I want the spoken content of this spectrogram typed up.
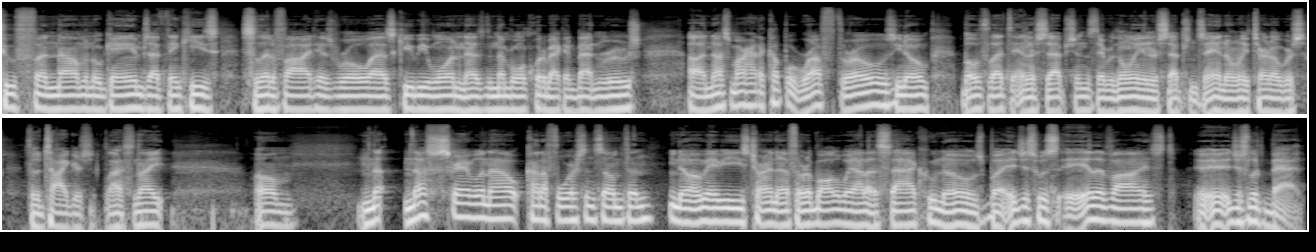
two phenomenal games. I think he's solidified his role as QB one and as the number one quarterback in Baton Rouge. Uh, had a couple rough throws, you know, both led to interceptions. They were the only interceptions and only turnovers for the Tigers last night. Um, Nuss scrambling out, kind of forcing something. You know, maybe he's trying to throw the ball away out of the sack. Who knows? But it just was ill advised. It, it just looked bad.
